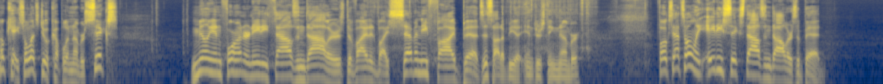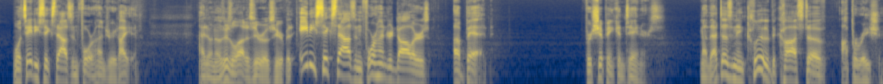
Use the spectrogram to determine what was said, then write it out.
Okay, so let's do a couple of numbers. Six million four hundred eighty thousand dollars divided by seventy-five beds. This ought to be an interesting number, folks. That's only eighty-six thousand dollars a bed. Well, it's eighty-six thousand four hundred. I, I don't know. There's a lot of zeros here, but eighty-six thousand four hundred dollars a bed for shipping containers. Now that doesn't include the cost of operation.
